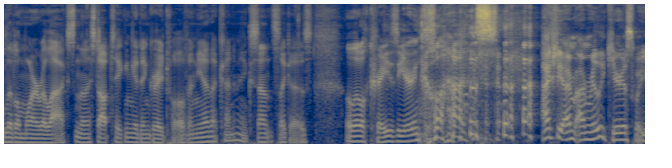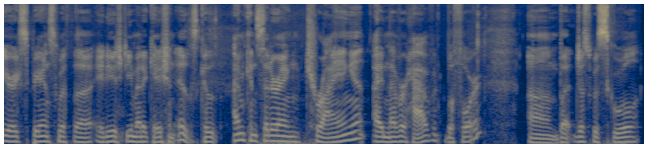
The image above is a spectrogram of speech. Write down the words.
a little more relaxed, and then I stopped taking it in grade twelve. And yeah, that kind of makes sense. Like I was a little crazier in class. Actually, I'm I'm really curious what your experience with uh, ADHD medication is because I'm considering trying it. I never have before, um, but just with school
